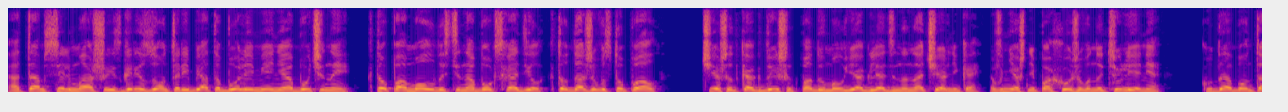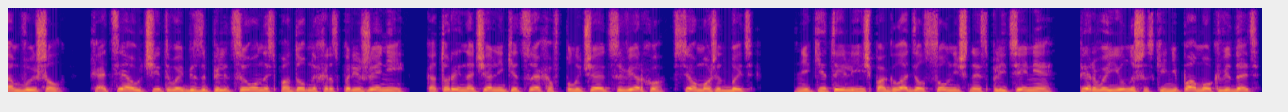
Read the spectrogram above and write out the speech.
А там сельмаши из горизонта ребята более-менее обученные. Кто по молодости на бокс ходил, кто даже выступал. Чешет как дышит, подумал я, глядя на начальника, внешне похожего на тюленя. Куда бы он там вышел? Хотя, учитывая безапелляционность подобных распоряжений, которые начальники цехов получают сверху, все может быть. Никита Ильич погладил солнечное сплетение, первый юношеский не помог, видать,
